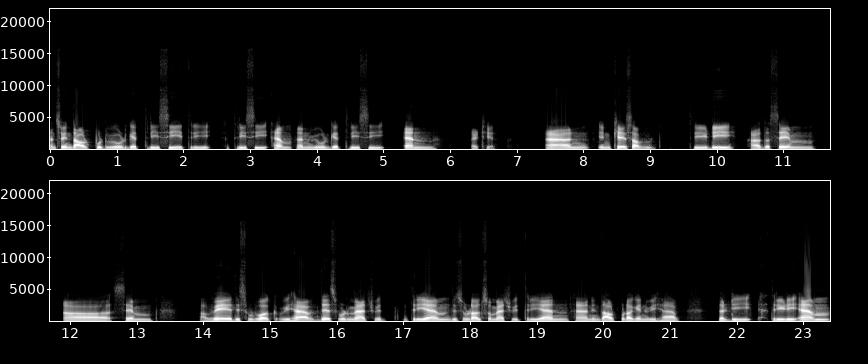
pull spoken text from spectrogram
and so in the output we would get 3C, 3, 3CM and we would get 3CN right here. And in case of 3D, uh, the same uh, same uh, way this would work. We have this would match with 3M, this would also match with 3N and in the output again we have the D 3DM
